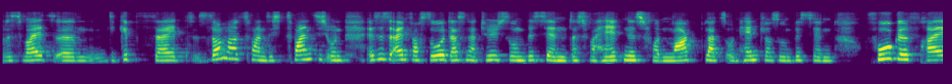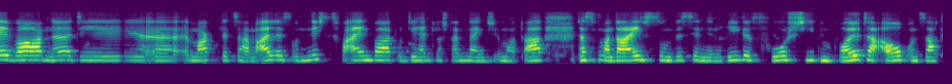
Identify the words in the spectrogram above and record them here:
das war jetzt, ähm, die gibt es seit Sommer 2020 und es ist einfach so, dass natürlich so ein bisschen das Verhältnis von Marktplatz und Händler so ein bisschen vogelfrei war. Ne? Die äh, Marktplätze haben alles und nichts vereinbart und die Händler standen eigentlich immer da, dass man da eigentlich so ein bisschen den Riegel vorschieben wollte auch und sagt,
